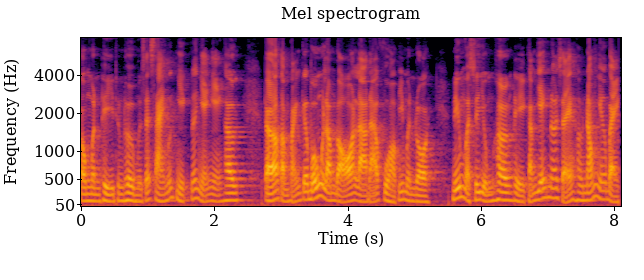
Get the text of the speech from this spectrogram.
còn mình thì thường thường mình sẽ xài mức nhiệt nó nhẹ nhàng hơn. Đó, đó tầm khoảng cái 45 độ là đã phù hợp với mình rồi. Nếu mà sử dụng hơn thì cảm giác nó sẽ hơi nóng nha các bạn.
